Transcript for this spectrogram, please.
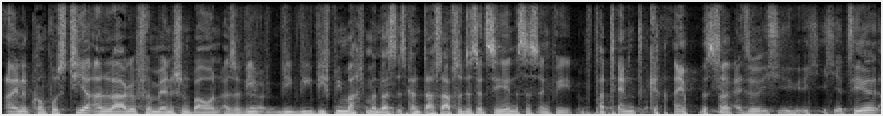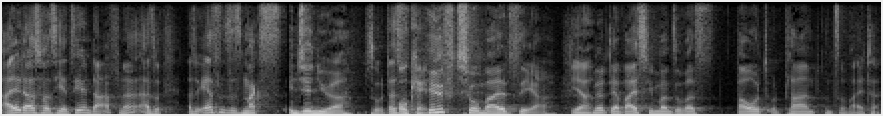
eine Kompostieranlage für Menschen bauen? Also wie, wie, wie, wie, wie macht man das? Ist, kann, das, darfst du das erzählen? Ist das irgendwie Patentgeheimnisse? Also ich, ich, ich erzähle all das, was ich erzählen darf. Ne? Also, also erstens ist Max Ingenieur. So, das Okay. hilft schon mal sehr. Ja. Ne? Der weiß, wie man sowas baut und plant und so weiter.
